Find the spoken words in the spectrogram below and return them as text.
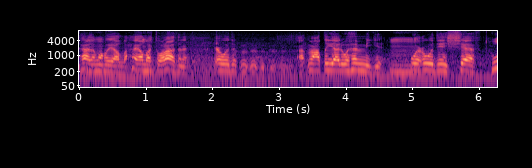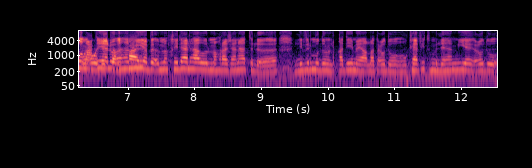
هذا ما هو يلا إحنا يلا تراثنا. يعود معطيه له اهميه ويعود ينشاف هو معطيه له اهميه من خلال هذه المهرجانات ال- اللي في المدن القديمة يا الله تعودوا وكافتهم الاهميه يعودوا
